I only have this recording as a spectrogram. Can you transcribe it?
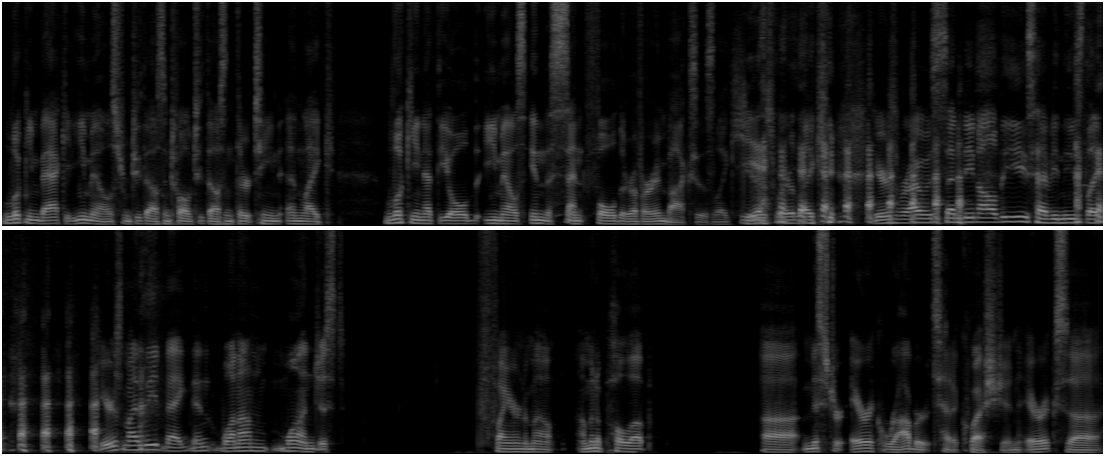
looking back at emails from 2012, 2013, and like looking at the old emails in the sent folder of our inboxes. Like, here's yeah. where, like, here's where I was sending all these, having these, like, here's my lead magnet one on one, just firing them out. I'm going to pull up. Uh, Mr. Eric Roberts had a question. Eric's, uh,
